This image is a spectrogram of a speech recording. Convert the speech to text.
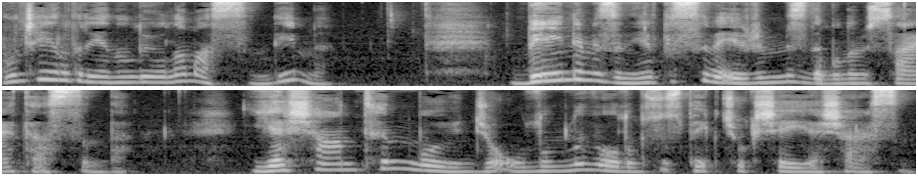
Bunca yıldır yanılıyor olamazsın değil mi? Beynimizin yapısı ve evrimimiz de buna müsait aslında. Yaşantın boyunca olumlu ve olumsuz pek çok şey yaşarsın.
